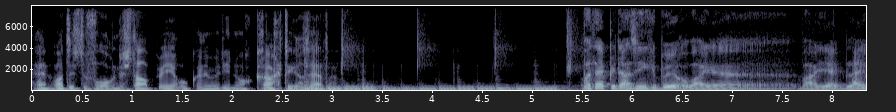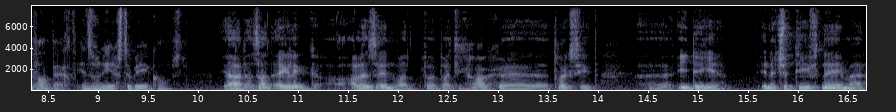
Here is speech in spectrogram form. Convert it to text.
en wat is de volgende stap weer, hoe kunnen we die nog krachtiger zetten. Wat heb je daar zien gebeuren waar je, waar jij blij van werd in zo'n eerste bijeenkomst? Ja, daar zat eigenlijk alles in wat, wat, je graag uh, terugziet. Uh, ideeën, initiatief nemen,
